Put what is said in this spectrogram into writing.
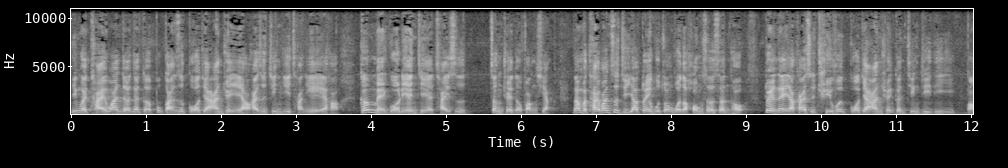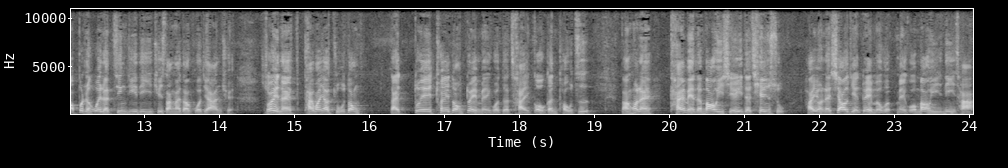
因为台湾的那个不管是国家安全也好，还是经济产业也好，跟美国连结才是正确的方向。那么台湾自己要对付中国的红色渗透，对内要开始区分国家安全跟经济利益啊，不能为了经济利益去伤害到国家安全。所以呢，台湾要主动来推推动对美国的采购跟投资，然后呢，台美的贸易协议的签署。还有呢，消减对美国美国贸易逆差，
